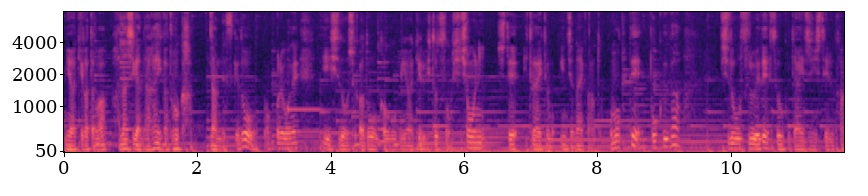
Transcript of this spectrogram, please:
見分け方は話が長いかどうかなんですけどこれをねいい指導者かどうかを見分ける一つの指標にしていただいてもいいんじゃないかなと思って僕が指導する上ですごく大事にしている考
